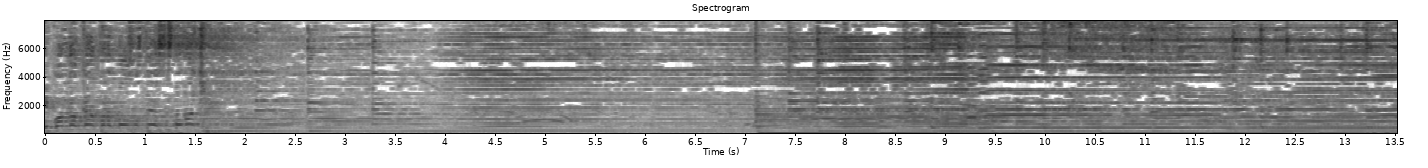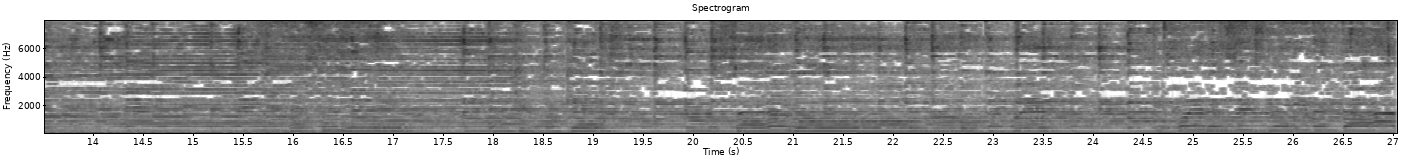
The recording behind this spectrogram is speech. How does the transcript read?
¿De cuándo acá para todos ustedes esta besar alguna boca nueva. Puedes experimentar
